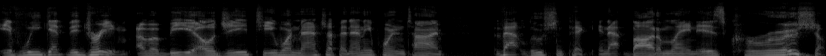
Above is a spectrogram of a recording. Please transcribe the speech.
if we get the dream of a BLG T1 matchup at any point in time, that Lucian pick in that bottom lane is crucial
